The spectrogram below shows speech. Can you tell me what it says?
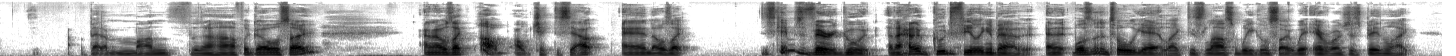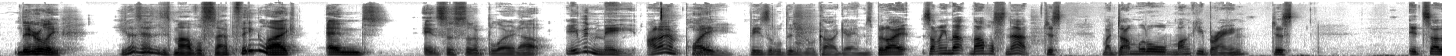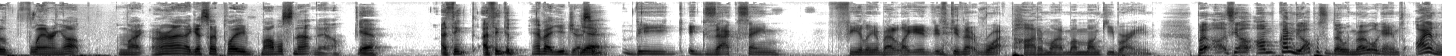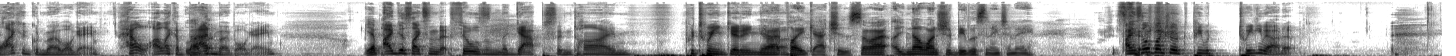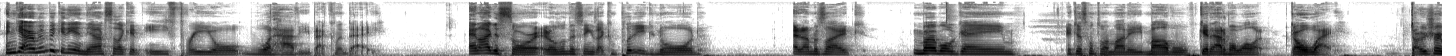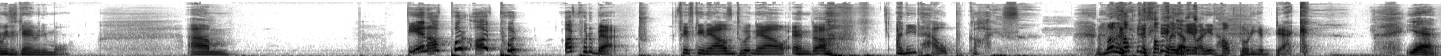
about a month and a half ago or so. And I was like, oh, I'll check this out. And I was like, this game is very good. And I had a good feeling about it. And it wasn't until, yeah, like this last week or so where everyone's just been like, literally, you guys had this Marvel Snap thing? Like, and it's just sort of blown up. Even me, I don't play these little digital card games, but I something about Marvel Snap, just my dumb little monkey brain, just it started flaring up. I'm like, all right, I guess I play Marvel Snap now. Yeah. I think, I think the, How about you, Jesse? yeah. the exact same feeling about it. Like it, it's getting that right part of my, my monkey brain. But uh, see, I- I'm kind of the opposite though with mobile games. I like a good mobile game. Hell, I like a bad it. mobile game. Yep. I just like something that fills in the gaps in time between getting. Yeah, uh, I play gachas, so I, I- no one should be listening to me. I saw a bunch of people tweeting about it. And yeah, I remember getting announced at like an E3 or what have you back in the day. And I just saw it, and it was one of the things I completely ignored. And I was like, mobile game, it just wants my money. Marvel, get out of my wallet. Go away. Don't show me this game anymore. Um, but yeah, and I've put, I've put, I've put about 15 hours into it now, and uh, I need help, guys. Not help to stop playing Yep. the game. I need help building a deck. Yeah.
